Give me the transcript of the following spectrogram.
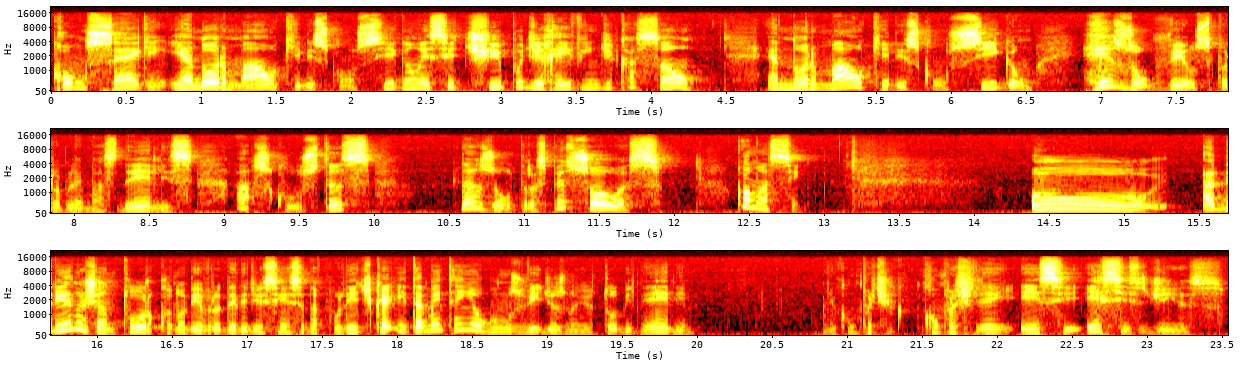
conseguem, e é normal que eles consigam esse tipo de reivindicação. É normal que eles consigam resolver os problemas deles às custas das outras pessoas. Como assim? O Adriano Janturco, no livro dele de Ciência da Política, e também tem alguns vídeos no YouTube dele, eu compartilhei esse, esses dias.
